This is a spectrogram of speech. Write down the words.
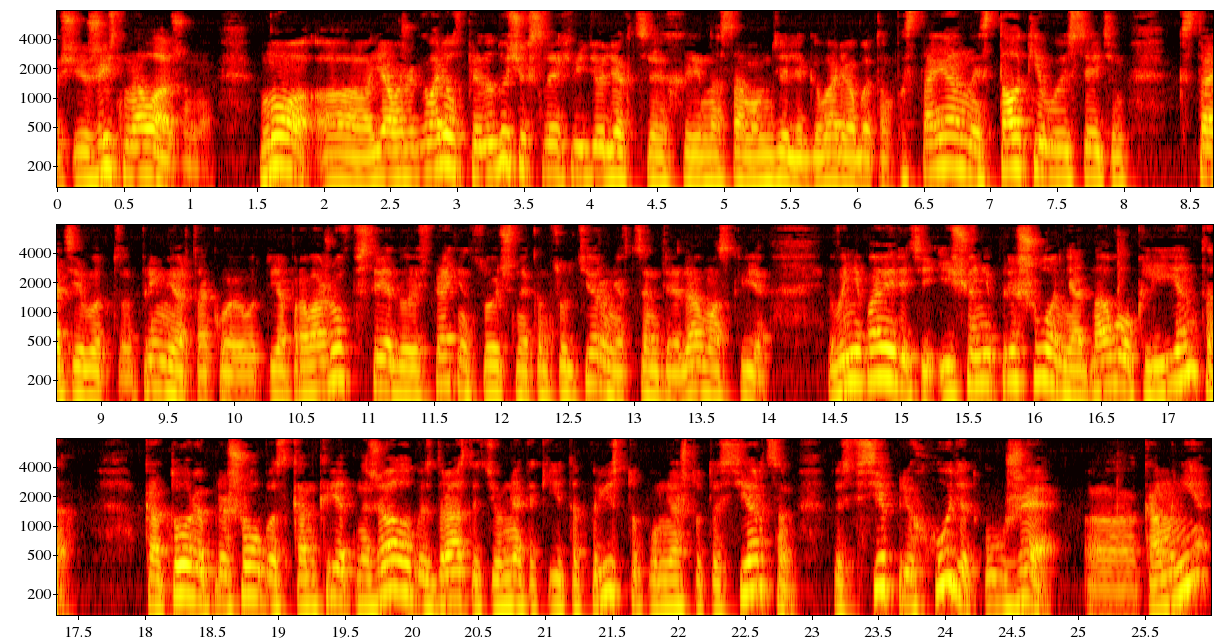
жизнь налажена. Но э, я уже говорил в предыдущих своих видеолекциях, и на самом деле говорю об этом постоянно, и сталкиваюсь с этим. Кстати, вот пример такой, вот я провожу в среду и в пятницу очное консультирование в центре, да, в Москве. Вы не поверите, еще не пришло ни одного клиента, который пришел бы с конкретной жалобой, здравствуйте, у меня какие-то приступы, у меня что-то с сердцем. То есть все приходят уже ко мне,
